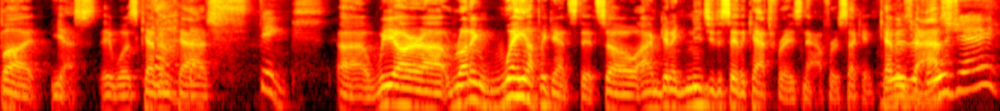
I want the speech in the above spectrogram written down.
but yes, it was Kevin God, that Cash. stinks. Uh, we are uh, running way up against it, so I'm gonna need you to say the catchphrase now for a second. He Kevin was a Blue Cash. Jay.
